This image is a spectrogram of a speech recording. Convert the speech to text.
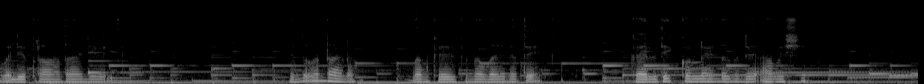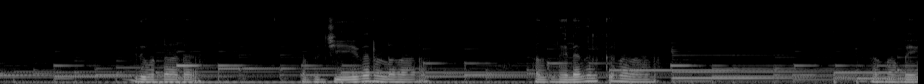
വലിയ പ്രാധാന്യമില്ല. എന്തുകൊണ്ടാണ് നാം കേൾക്കുന്ന വചനത്തെ കരുതിക്കൊള്ളേണ്ടതിന്റെ ആവശ്യം? ഇതുകൊണ്ടാണ് അത് ജീവനുള്ളതാണ്. അത് നിലനിൽക്കുന്നതാണ്. അത് നമ്മെ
